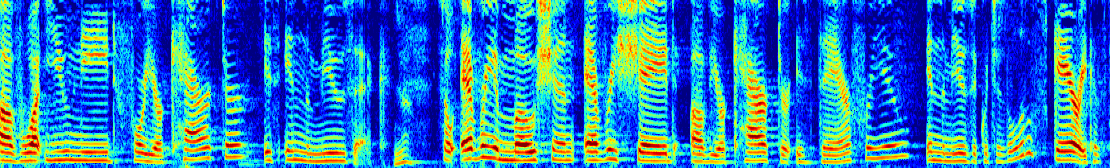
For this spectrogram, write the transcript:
of what you need for your character is in the music. Yeah. So every emotion, every shade of your character is there for you in the music, which is a little scary because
